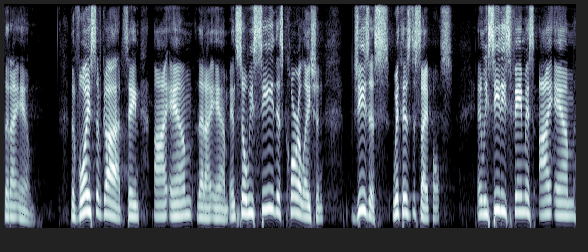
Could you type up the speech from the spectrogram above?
that I am. The voice of God saying, I am that I am. And so we see this correlation Jesus with his disciples, and we see these famous I am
